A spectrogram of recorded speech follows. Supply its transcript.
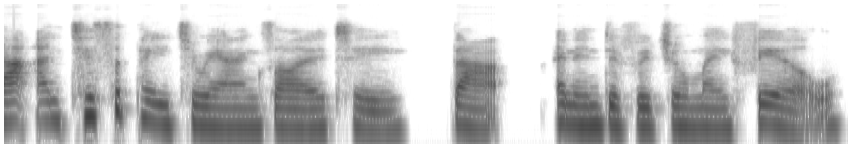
that anticipatory anxiety that an individual may feel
